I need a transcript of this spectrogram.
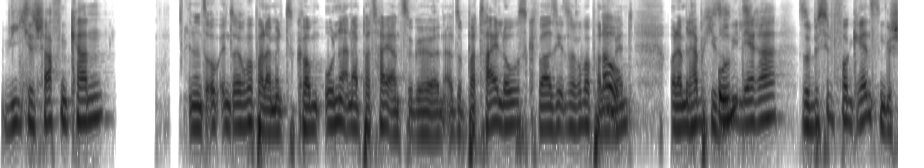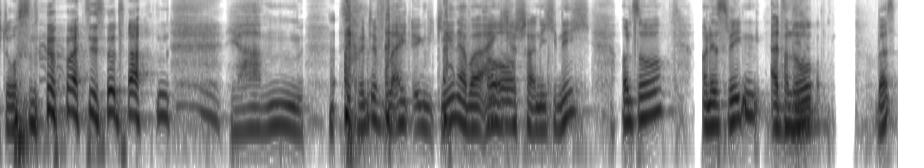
wie ich es schaffen kann, ins, ins Europaparlament zu kommen, ohne einer Partei anzugehören. Also parteilos quasi ins Europaparlament. Oh. Und damit habe ich die Sovi-Lehrer so ein bisschen vor Grenzen gestoßen, weil sie so dachten, ja, hm, es könnte vielleicht irgendwie gehen, aber eigentlich oh, oh. wahrscheinlich nicht und so. Und deswegen, also Hallo? Was?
